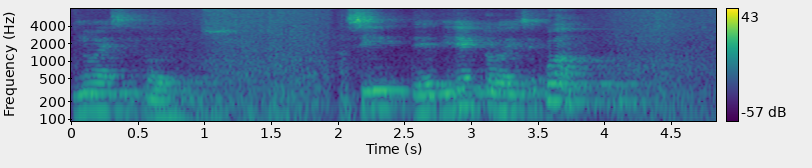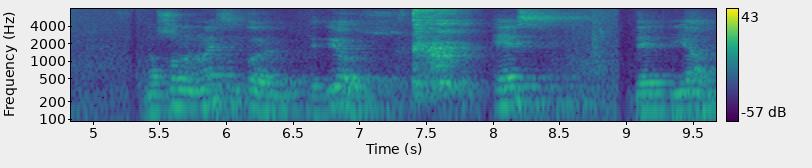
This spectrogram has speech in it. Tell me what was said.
no es hijo de Dios. Así de directo lo dice Juan. No solo no es hijo de, Dios, es del diablo.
